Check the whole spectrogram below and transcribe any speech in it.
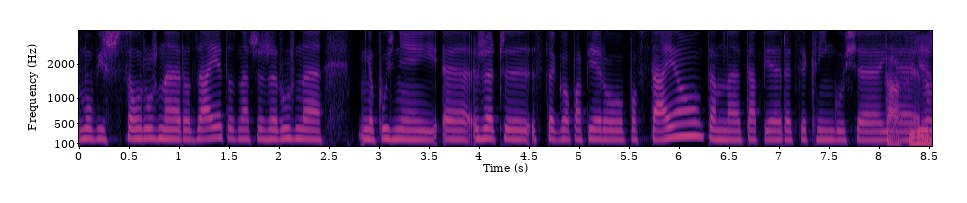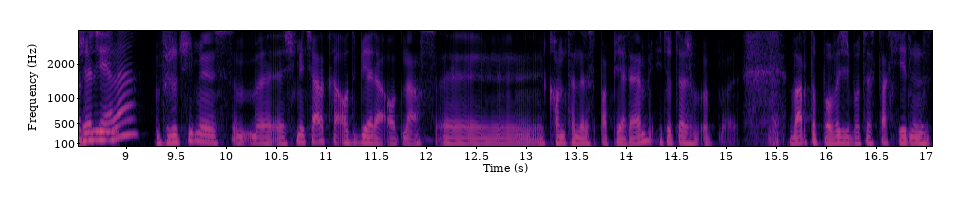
Mówisz, są różne rodzaje, to znaczy, że różne później rzeczy z tego papieru powstają, tam na etapie recyklingu się tak, je jeżeli rozdziela? Wrzucimy, śmieciarka odbiera od nas kontener z papierem i tu też warto powiedzieć, bo to jest taki jeden z,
